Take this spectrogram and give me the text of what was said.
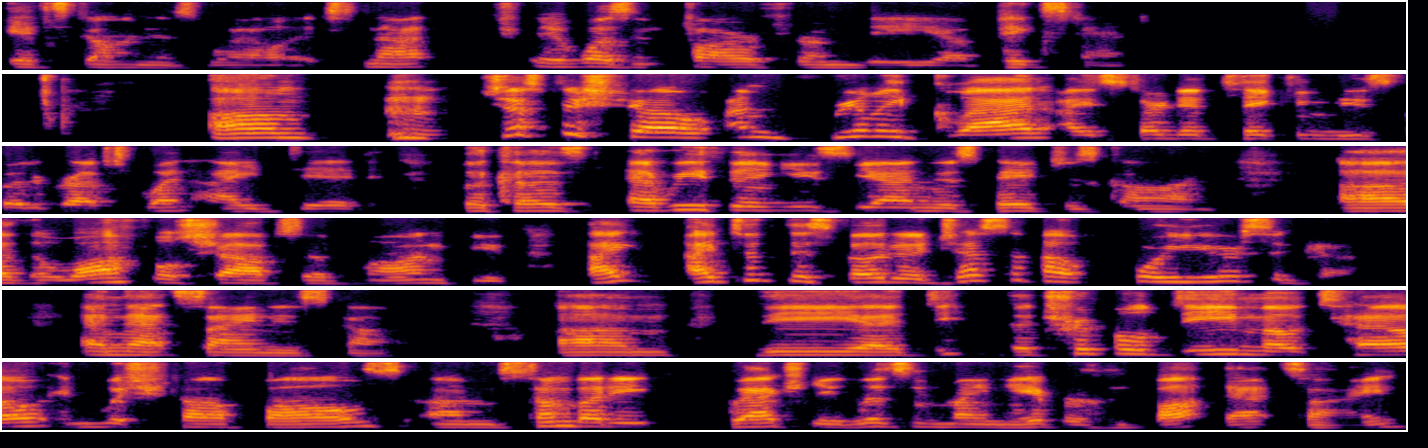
it's gone as well. It's not, it wasn't far from the uh, pig stand. Um, just to show, I'm really glad I started taking these photographs when I did, because everything you see on this page is gone. Uh, the waffle shops of Longview. I, I took this photo just about four years ago, and that sign is gone. Um, the, uh, D, the Triple D Motel in Wichita Falls, um, somebody who actually lives in my neighborhood bought that sign.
